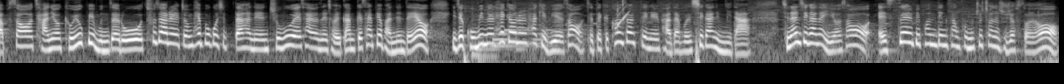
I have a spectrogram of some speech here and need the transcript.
앞서 자녀 교육비 문제로 투자를 좀 해보고 싶다 하는 주부의 사연을 저희가 함께 살펴봤는데요. 이제 고민을 해결을 하기 위해서 재테크 컨설팅을 받아볼 시간입니다. 지난 시간에 이어서 SLB 펀딩 상품을 추천해 주셨어요.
